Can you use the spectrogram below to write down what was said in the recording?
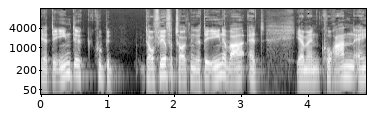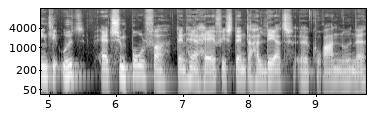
Ja, det ene, det kunne be- der var flere fortolkninger. Det ene var, at jamen, Koranen er egentlig ud, er et symbol for den her hafis, den der har lært øh, Koranen udenad.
